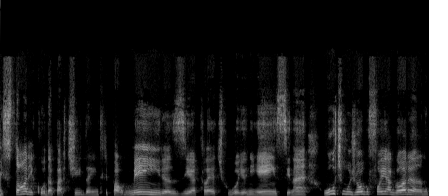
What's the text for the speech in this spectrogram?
histórico da partida entre Palmeiras e Atlético Goianiense, né? O último jogo foi agora no,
